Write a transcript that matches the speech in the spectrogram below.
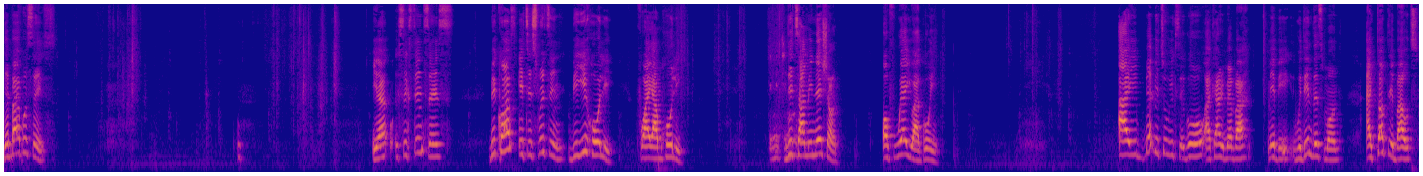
The Bible says, yeah, 16 says, Because it is written, Be ye holy, for I am holy determination of where you are going. I maybe two weeks ago, I can't remember, maybe within this month, I talked about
